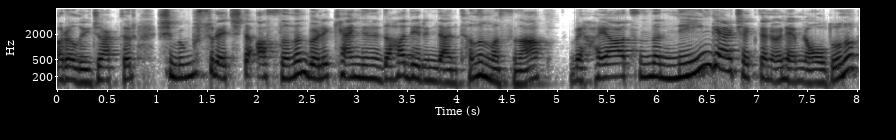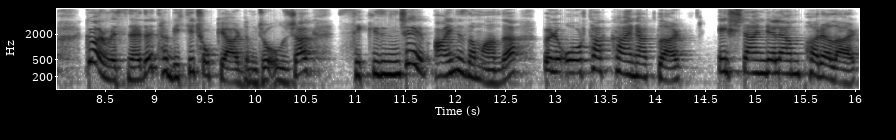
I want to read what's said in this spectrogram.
aralayacaktır. Şimdi bu süreçte aslanın böyle kendini daha derinden tanımasına ve hayatında neyin gerçekten önemli olduğunu görmesine de tabii ki çok yardımcı olacak. 8. ev aynı zamanda böyle ortak kaynaklar, eşten gelen paralar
